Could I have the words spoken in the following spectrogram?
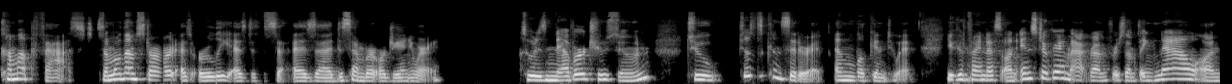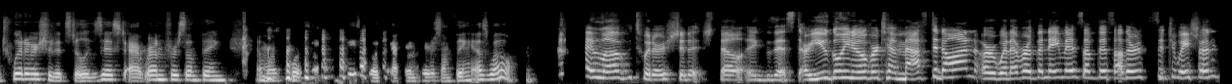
come up fast. Some of them start as early as, De- as uh, December or January. So it is never too soon to just consider it and look into it. You can find us on Instagram at Run for Something Now, on Twitter, should it still exist, at Run for Something, and we're on Facebook at Run for Something as well. I love Twitter. Should it still exist? Are you going over to Mastodon or whatever the name is of this other situation?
